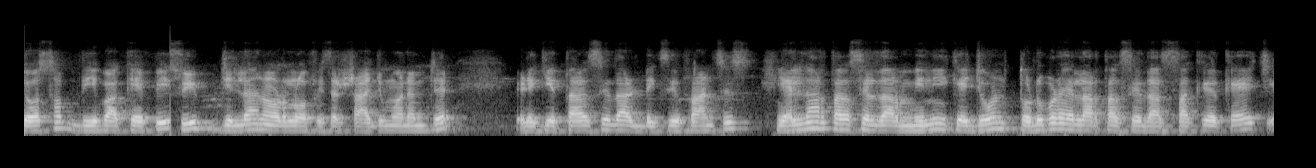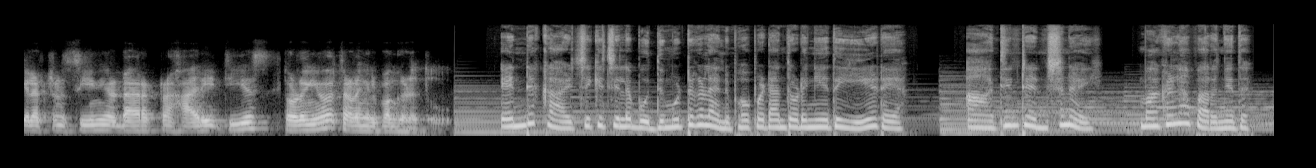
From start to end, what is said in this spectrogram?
Joseph Deepa K. P. SVEEP ജില്ലാ nodal officer Shaju Monam J Idukki tahsildar Dixy Francis L R tahsildar Mini K. John Thodupuzha L R tahsildar Zakir K. H election senior director Harry T S തുടങ്ങിയവർ ചടങ്ങിൽ പങ്കെടുത്തു. എന്റെ കാഴ്ചയ്ക്ക് ചില ബുദ്ധിമുട്ടുകൾ അനുഭവപ്പെടാൻ തുടങ്ങിയത് ഈയിടെയാ. ആദ്യം ടെൻഷനായി. മകളാ പറഞ്ഞത്.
